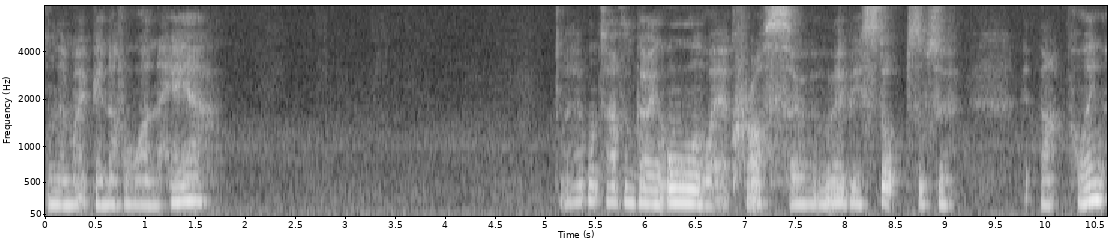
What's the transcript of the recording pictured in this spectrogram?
And there might be another one here. I don't want to have them going all the way across, so maybe stop sort of at that point.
